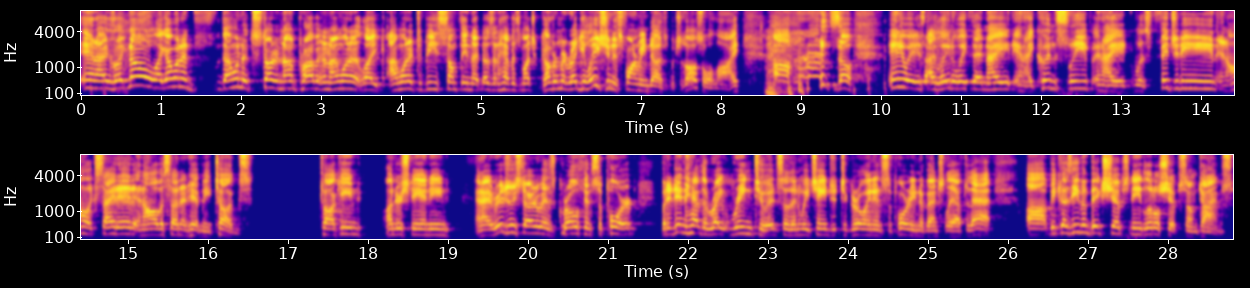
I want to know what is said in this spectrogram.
And I was like, No, like I want to I want to start a nonprofit and I want to like I want it to be something that doesn't have as much government regulation as farming does, which is also a lie. uh, so, anyways, I laid awake that night and I couldn't sleep and I was fidgeting and all excited, and all of a sudden it hit me tugs. Talking, understanding, and I originally started with growth and support, but it didn't have the right ring to it. So then we changed it to growing and supporting eventually after that. Uh, because even big ships need little ships sometimes.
